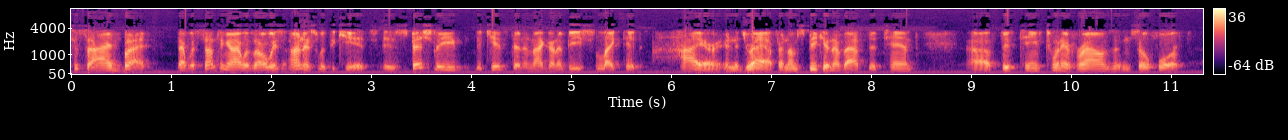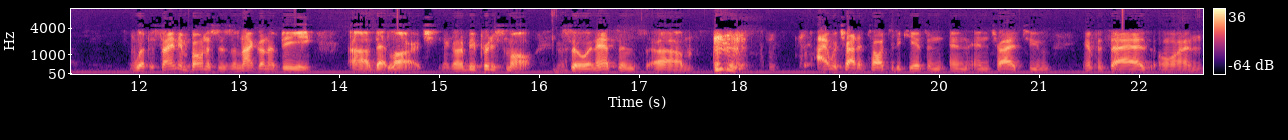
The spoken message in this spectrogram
to sign, but that was something I was always honest with the kids, especially the kids that are not going to be selected higher in the draft, and I'm speaking of after 10th, uh, 15th, 20th rounds, and so forth. Well, the signing bonuses are not going to be uh, that large. They're going to be pretty small. So in essence, um, I would try to talk to the kids and, and, and try to emphasize on,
